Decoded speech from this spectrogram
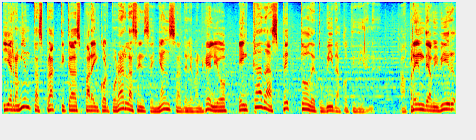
y herramientas prácticas para incorporar las enseñanzas del Evangelio en cada aspecto de tu vida cotidiana. Aprende a vivir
